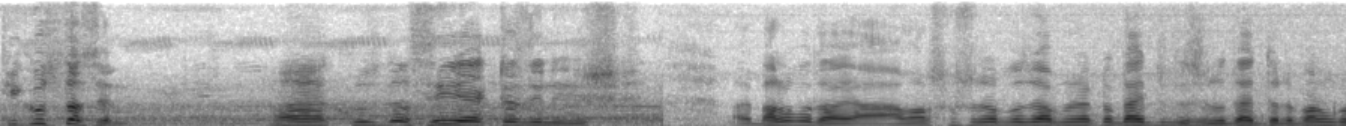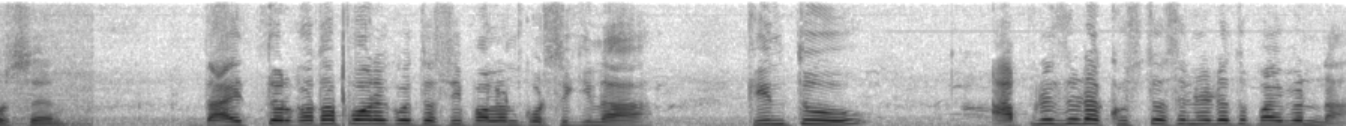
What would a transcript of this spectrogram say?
কি খুঁজতেছেন? হ্যাঁ খুঁজতেছি একটা জিনিস। ভালো কথা আমার শ্বশুর আব্বা যে আপনার একটা দায়িত্ব দিয়েছিল দায়িত্বটা পালন করছেন? দায়িত্বর কথা পরে কইতেছি পালন করছি কিনা কিন্তু আপনি যেটা খুঁজতেছেন এটা তো পাইবেন না।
